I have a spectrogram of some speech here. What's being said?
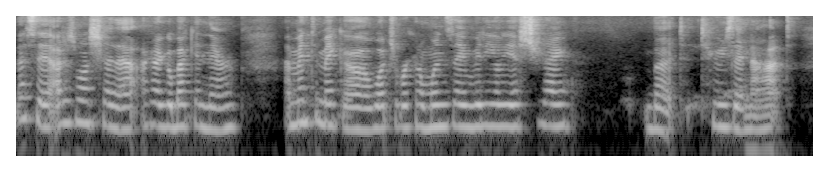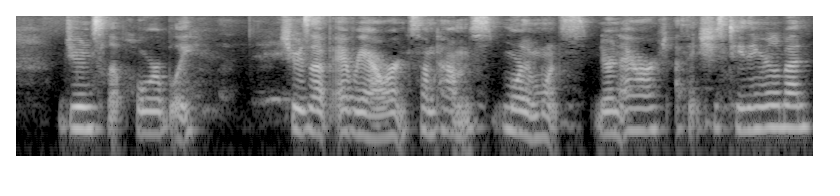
that's it. I just want to share that. I gotta go back in there. I meant to make a What You Working on Wednesday video yesterday, but Tuesday night, June slept horribly. She was up every hour and sometimes more than once during an hour. I think she's teething really bad.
